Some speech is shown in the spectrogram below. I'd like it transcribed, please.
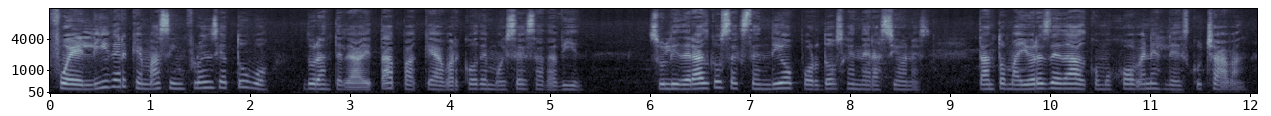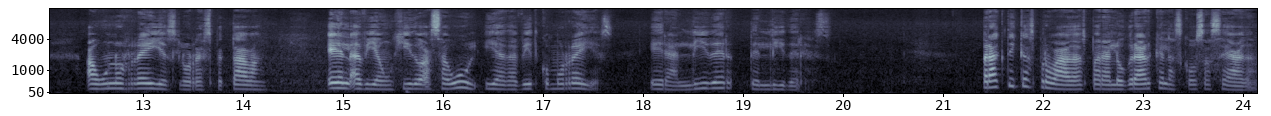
fue el líder que más influencia tuvo durante la etapa que abarcó de Moisés a David. Su liderazgo se extendió por dos generaciones. Tanto mayores de edad como jóvenes le escuchaban. Aún los reyes lo respetaban. Él había ungido a Saúl y a David como reyes. Era líder de líderes. Prácticas probadas para lograr que las cosas se hagan.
